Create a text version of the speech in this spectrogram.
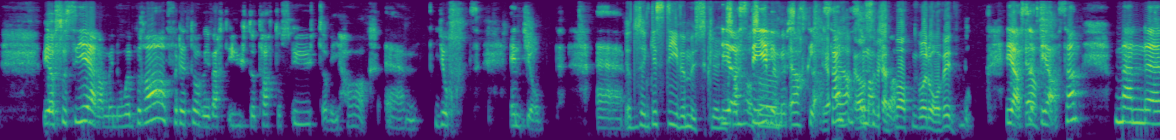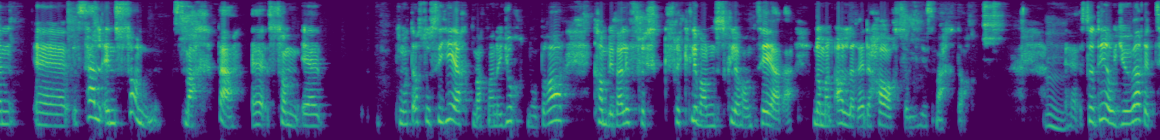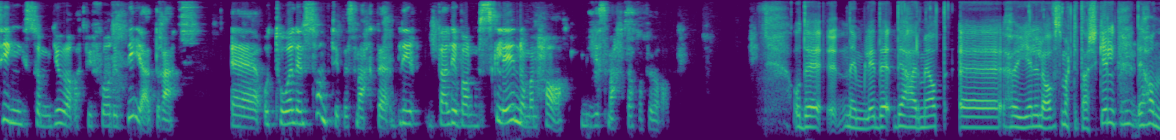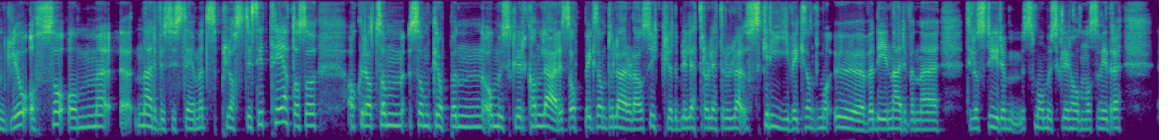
vi assosierer med noe bra, for da har vi vært ute og tatt oss ut, og vi har eh, gjort en jobb. Eh, ja, Du tenker stive muskler, liksom? Ja, stive muskler. Ja, ja, ja, så vet man at den går over. Ja, så, ja sant? men eh, selv en sånn smerte eh, som er på en måte assosiert med at man har gjort noe bra, kan bli veldig fryktelig vanskelig å håndtere når man allerede har så mye smerter. Mm. Eh, så det å gjøre ting som gjør at vi får det bedre, eh, å tåle en sånn type smerte, blir veldig vanskelig når man har mye smerter fra før av. Og det, nemlig det, det her med at eh, høy eller lav smerteterskel, mm. det handler jo også om eh, nervesystemets plastisitet. altså Akkurat som, som, kroppen og muskler kan læres opp. Du lærer deg å sykle, det blir lettere og lettere du lærer å skrive. Du må øve de nervene til å styre små muskler i hånden osv.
